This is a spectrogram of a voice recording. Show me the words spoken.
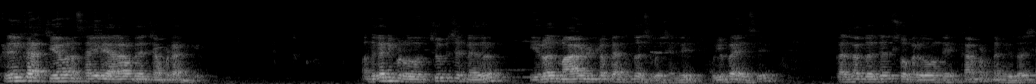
మిడిల్ క్లాస్ జీవన శైలి ఎలా ఉంటుందని చెప్పడానికి. అందుకని ఇప్పుడు చూపించట్లేదు. ఈరోజు మా ఇంట్లో పెద్ద దోశ వచ్చింది ఉల్లిపాయ వేసి పెసర దోశ సూపర్గా ఉంది. కనపడుతుంది మీకు దోశ?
